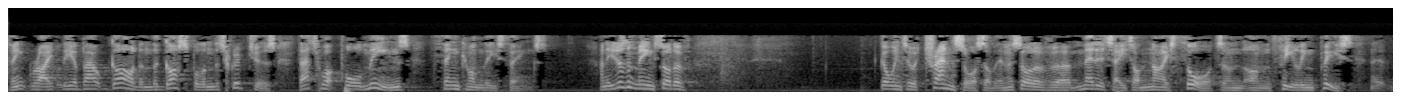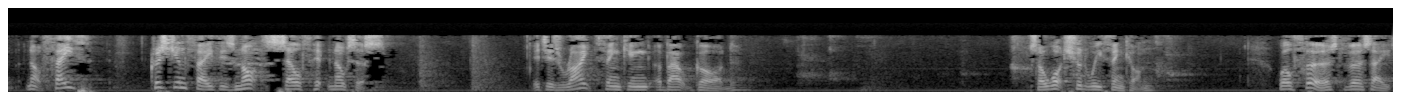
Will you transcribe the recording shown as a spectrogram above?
Think rightly about God and the gospel and the scriptures. That's what Paul means, think on these things. And he doesn't mean sort of go into a trance or something and sort of uh, meditate on nice thoughts and on feeling peace. Uh, no, faith, Christian faith is not self hypnosis. It is right thinking about God. So, what should we think on? Well, first, verse 8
